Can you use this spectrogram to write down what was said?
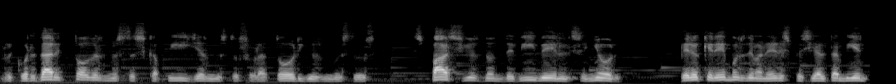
recordar todas nuestras capillas, nuestros oratorios, nuestros espacios donde vive el Señor, pero queremos de manera especial también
